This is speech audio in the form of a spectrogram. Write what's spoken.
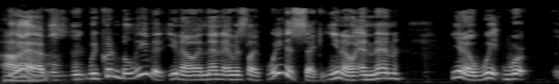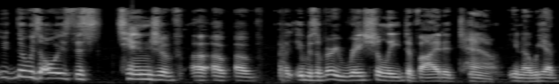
uh, yeah, we, we couldn't believe it, you know. And then it was like, wait a second, you know. And then, you know, we were there was always this tinge of of, of it was a very racially divided town. You know, we had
